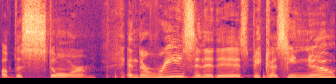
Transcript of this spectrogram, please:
of the storm. And the reason it is because he knew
